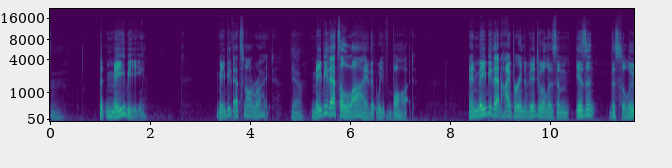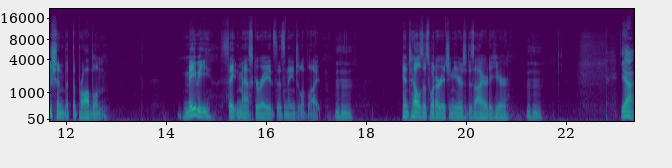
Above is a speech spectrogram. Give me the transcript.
Hmm. But maybe, maybe that's not right. Yeah. Maybe that's a lie that we've bought. And maybe that hyper individualism isn't the solution, but the problem. Maybe Satan masquerades as an angel of light hmm and tells us what our itching ears desire to hear. hmm Yeah,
